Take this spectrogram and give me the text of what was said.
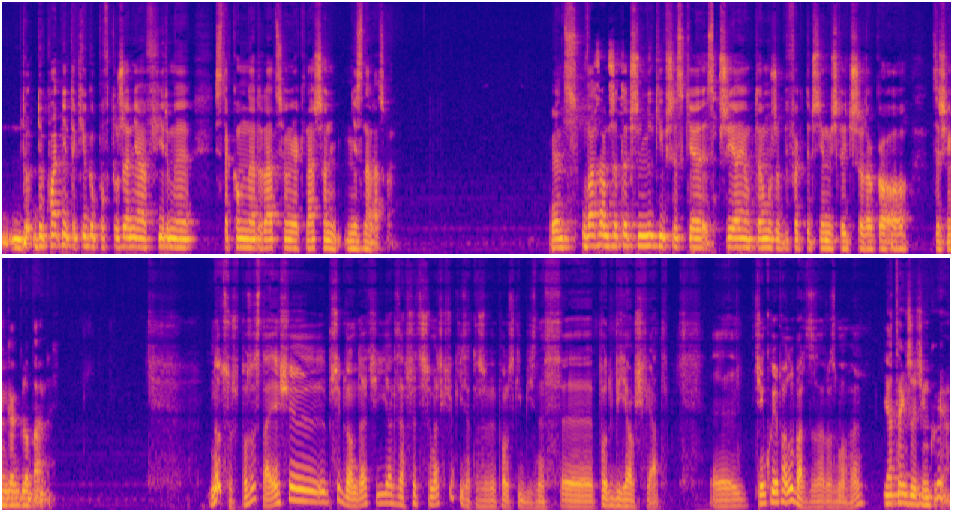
do, dokładnie takiego powtórzenia firmy z taką narracją jak nasza nie znalazłem. Więc uważam, że te czynniki wszystkie sprzyjają temu, żeby faktycznie myśleć szeroko o zasięgach globalnych. No cóż, pozostaje się przyglądać i jak zawsze trzymać kciuki za to, żeby polski biznes e, podbijał świat. E, dziękuję panu bardzo za rozmowę. Ja także dziękuję.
